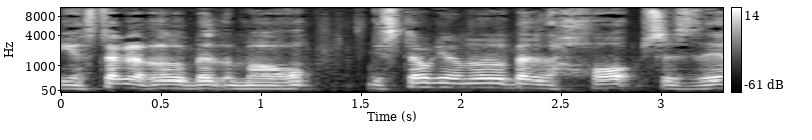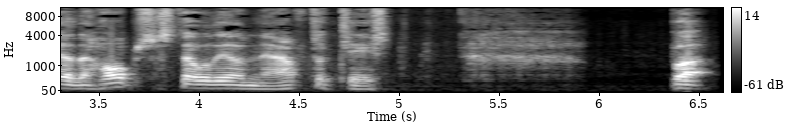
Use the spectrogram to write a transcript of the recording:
You can still get a little bit of the malt. You still get a little bit of the hops is there. The hops are still there in the aftertaste. But,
